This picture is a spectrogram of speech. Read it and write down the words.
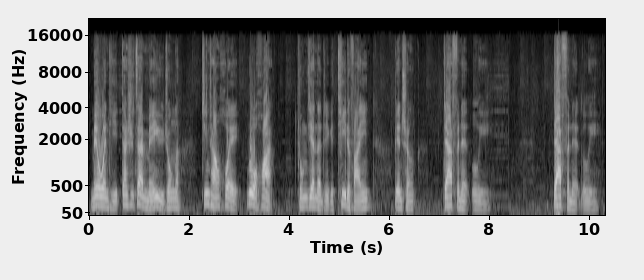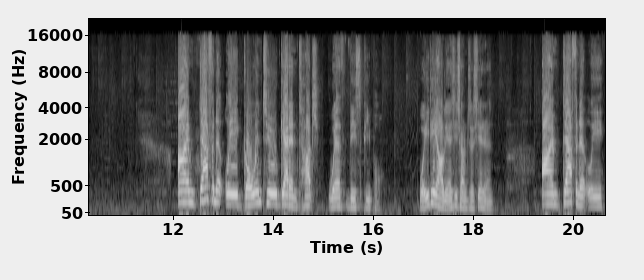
没有问题。但是在美语中呢，经常会弱化中间的这个 t 的发音，变成 definitely。 definitely. I'm definitely going to get in touch with these people. 我一定要联系上这些人。I'm definitely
